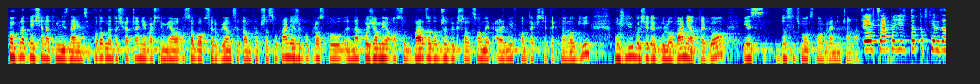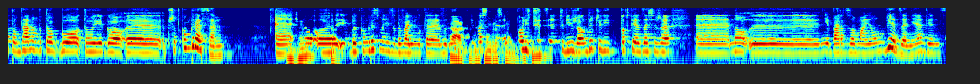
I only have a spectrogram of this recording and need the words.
kompletnie się na tym nie znając. I podobne doświadczenie właśnie miały osoby obserwujące tam to przesłuchanie, że po prostu na poziomie osób bardzo dobrze wykształconych, ale nie w kontekście technologii, możliwość regulowania tego jest dosyć mocno ograniczona. To ja chciałam powiedzieć, że to potwierdza tą daną, bo to było to jego e, przed kongresem. E, Mhm, to, e, tak. jakby kongresmeni zadawali mu te zadania, Tak, właśnie kongresmeni. politycy, czyli rządy, czyli potwierdza się, że e, no, y, nie bardzo mają wiedzę, nie? więc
